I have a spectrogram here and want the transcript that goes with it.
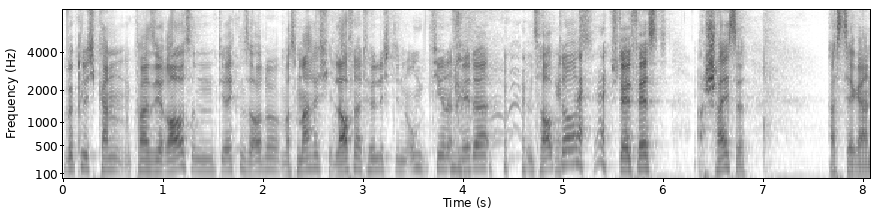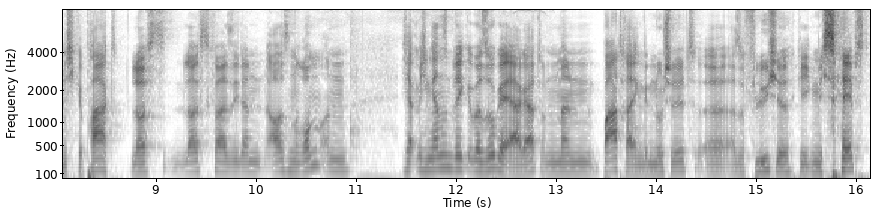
wirklich kann quasi raus und direkt ins Auto. Was mache ich? Laufe natürlich den um 400 Meter ins Haupthaus, stell fest, ach scheiße, hast ja gar nicht geparkt. Läufst, läufst quasi dann außen rum und ich habe mich den ganzen Weg über so geärgert und meinen Bart reingenuschelt, äh, also Flüche gegen mich selbst.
